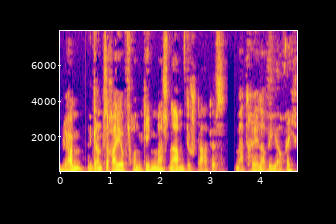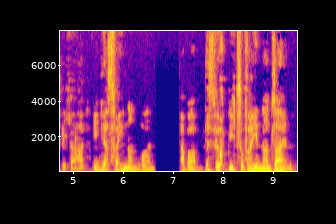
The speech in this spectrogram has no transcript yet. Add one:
Wir haben eine ganze Reihe von Gegenmaßnahmen des Staates, materieller wie auch rechtlicher Art, die das verhindern wollen. Aber es wird nicht zu verhindern sein.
